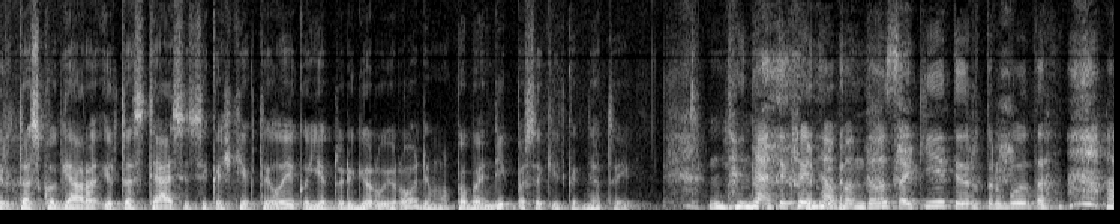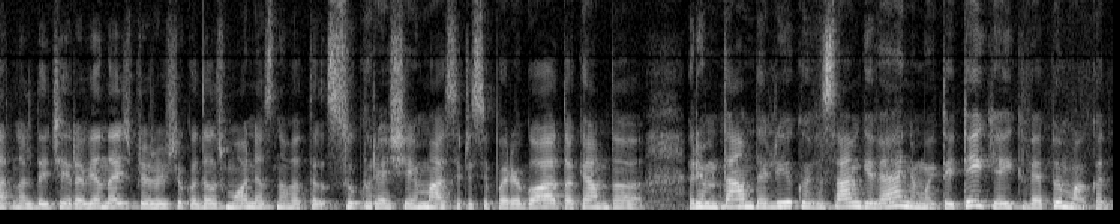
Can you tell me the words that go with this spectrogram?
Ir tas, ko gero, ir tas tęsiasi kažkiek tai laiko, jie turi gerų įrodymų. Pabandyk pasakyti, kad ne taip. Ne, tikrai nebandau sakyti ir turbūt, Arnoldai, čia yra viena iš priežasčių, kodėl žmonės, nu, va, sukuria šeimas ir įsipareigoja tokiam nu, rimtam dalykui visam gyvenimui, tai teikia įkvėpimą, kad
